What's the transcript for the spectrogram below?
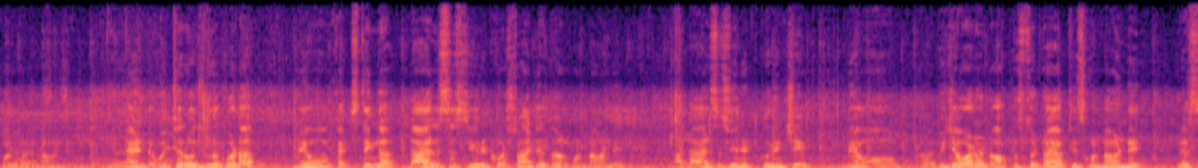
కోరుకుంటున్నామండి. అండ్ వచ్చే రోజుల్లో కూడా మేము ఖచ్చితంగా డయాలసిస్ యూనిట్ కూడా స్టార్ట్ చేద్దాం అనుకుంటున్నామండి. ఆ డయాలసిస్ యూనిట్ గురించి మేము విజయవాడ డాక్టర్స్తో టైప్ తీసుకుంటున్నామండి. ప్లస్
